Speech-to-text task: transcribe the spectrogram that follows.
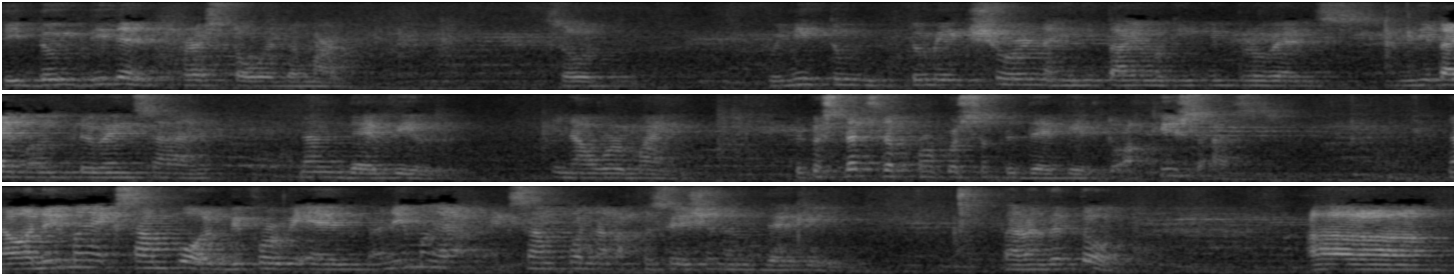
they didn't press toward the mark. So, we need to to make sure na hindi tayo maging influence, hindi tayo ma-influencehan ng devil in our mind. Because that's the purpose of the devil, to accuse us. Now, ano yung mga example, before we end, ano yung mga example ng accusation ng devil? Parang ganito. Ah,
